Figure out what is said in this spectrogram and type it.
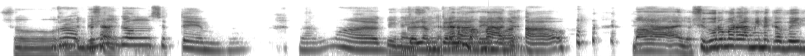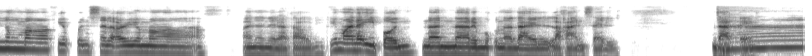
So, Grabe, basta- hanggang September. Grabe, mga Hindi, nice galang-gala nila. Pero na yung ma- mga maaga. tao. mga ano, siguro marami nag-avail ng mga coupons nila or yung mga ano nila tawag dito. Yung mga naipon na na-rebook na dahil na-cancel dati. Ah,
